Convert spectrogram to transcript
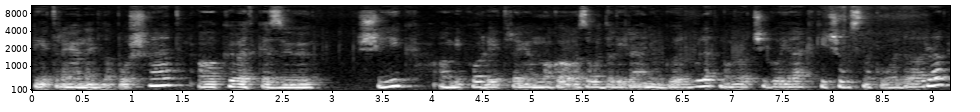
létrejön egy lapos hát. A következő sík, amikor létrejön maga az oldalirányú görbület, maga a csigolyák kicsúsznak oldalra.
